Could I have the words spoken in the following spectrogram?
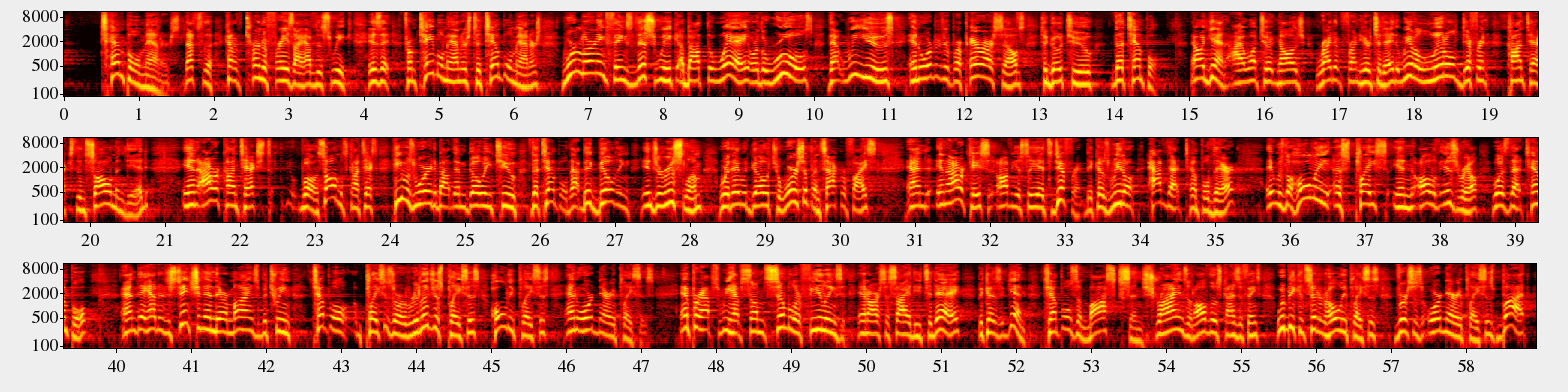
temple manners. That's the kind of turn of phrase I have this week. Is that from table manners to temple manners? We're learning things this week about the way or the rules that we use in order to prepare ourselves to go to the temple. Now, again, I want to acknowledge right up front here today that we have a little different context than Solomon did. In our context, well, in Solomon's context, he was worried about them going to the temple, that big building in Jerusalem where they would go to worship and sacrifice. And in our case, obviously, it's different because we don't have that temple there. It was the holiest place in all of Israel was that temple. And they had a distinction in their minds between temple places or religious places, holy places, and ordinary places. And perhaps we have some similar feelings in our society today because, again, temples and mosques and shrines and all those kinds of things would be considered holy places versus ordinary places. But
